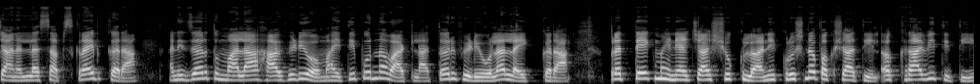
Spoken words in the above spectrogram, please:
चॅनलला सबस्क्राईब करा आणि जर तुम्हाला हा व्हिडिओ माहितीपूर्ण वाटला तर व्हिडिओला लाईक करा. प्रत्येक महिन्याच्या शुक्ल आणि कृष्ण पक्षातील अकरावी तिथी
